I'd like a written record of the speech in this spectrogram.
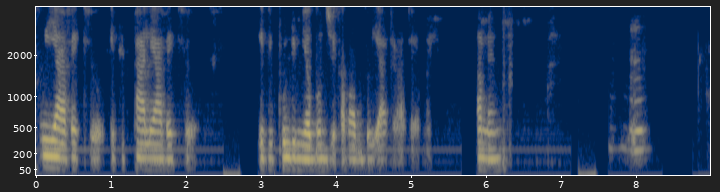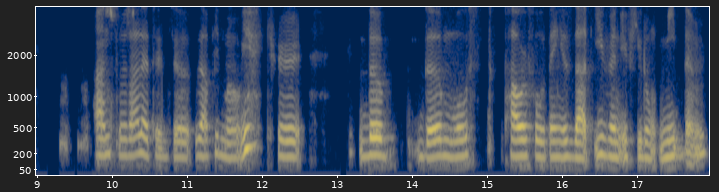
priye avek bon Diyo kapab priye atraver. Amen. Jale te diyo rapidman, oui, ke the the most powerful thing is that even if you don't meet them,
